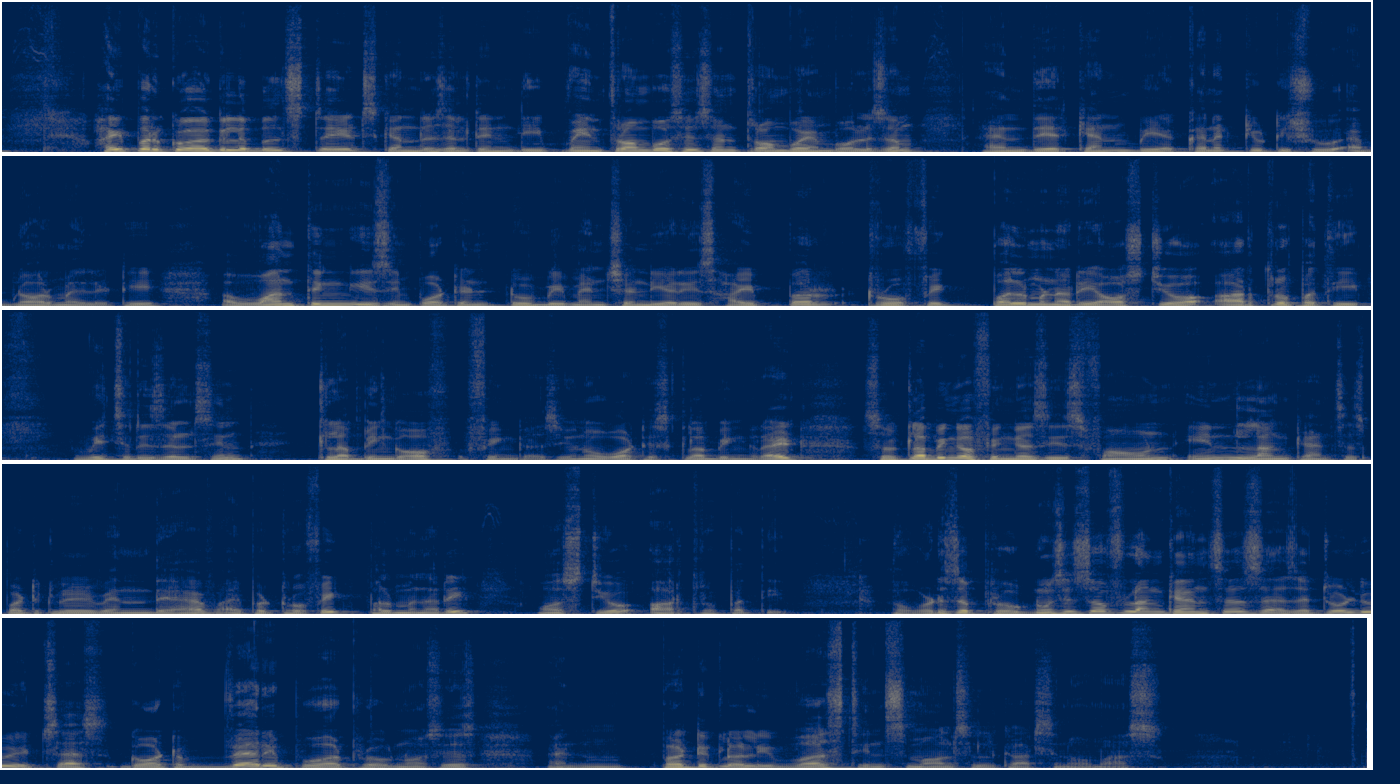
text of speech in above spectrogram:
Hypercoagulable states can result in deep vein thrombosis and thromboembolism and there can be a connective tissue abnormality. Uh, one thing is important to be mentioned here is hypertrophic pulmonary osteoarthropathy which results in clubbing of fingers. You know what is clubbing right? So clubbing of fingers is found in lung cancers particularly when they have hypertrophic pulmonary osteoarthropathy. Now what is the prognosis of lung cancers? As i told you it has got a very poor prognosis and particularly worst in small cell carcinomas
